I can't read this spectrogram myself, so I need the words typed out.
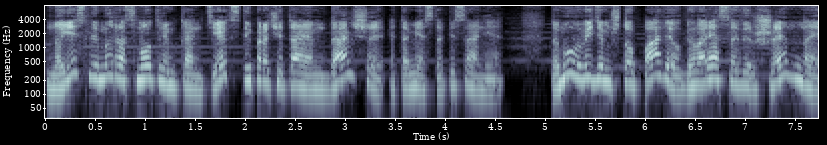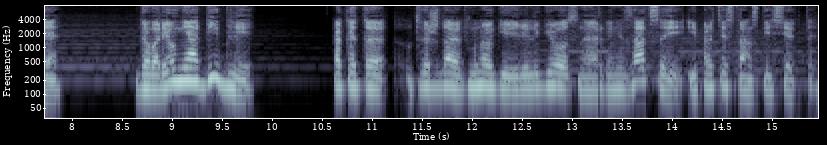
Но если мы рассмотрим контекст и прочитаем дальше это место Писания, то мы увидим, что Павел, говоря совершенное, говорил не о Библии, как это утверждают многие религиозные организации и протестантские секты.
